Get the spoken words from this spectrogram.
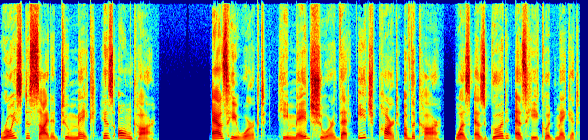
Royce decided to make his own car. As he worked, he made sure that each part of the car was as good as he could make it.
